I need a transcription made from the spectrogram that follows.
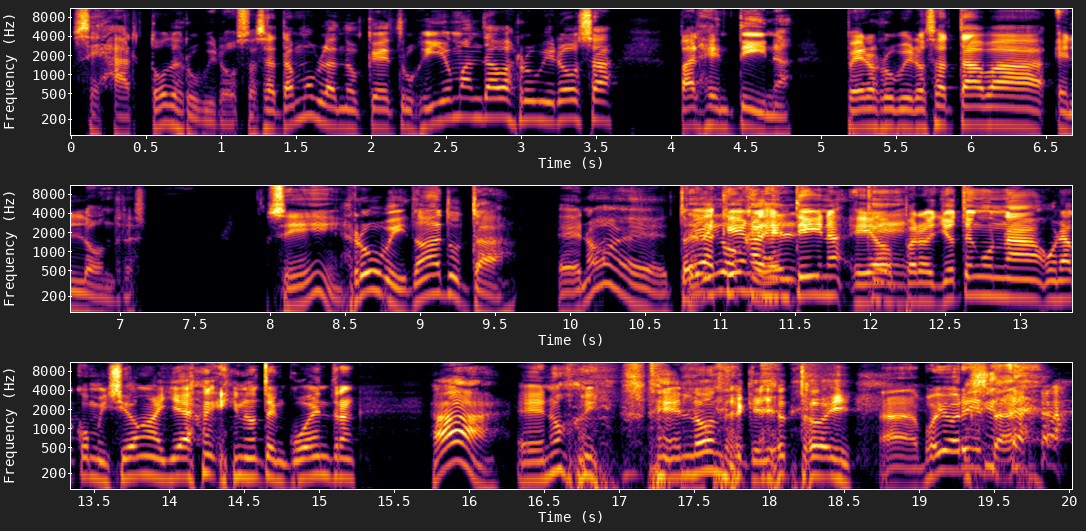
se hartó de Rubirosa. O sea, estamos hablando que Trujillo mandaba a Rubirosa para Argentina, pero Rubirosa estaba en Londres. Sí. Ruby, ¿dónde tú estás? Eh, no, eh, estoy aquí en él- Argentina, y yo, que- pero yo tengo una, una comisión allá y no te encuentran. Ah, eh, no, en Londres que yo estoy. Ah, voy ahorita.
